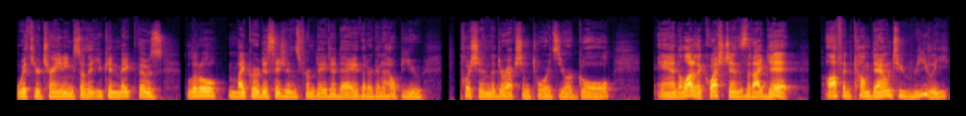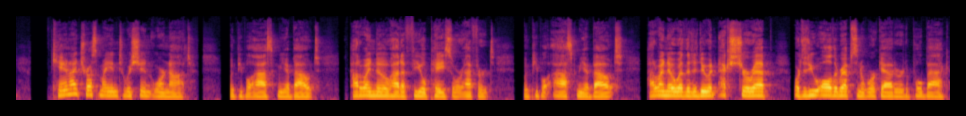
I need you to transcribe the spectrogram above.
with your training so that you can make those little micro decisions from day to day that are going to help you push in the direction towards your goal. And a lot of the questions that I get often come down to really can I trust my intuition or not? When people ask me about how do I know how to feel pace or effort? When people ask me about how do I know whether to do an extra rep or to do all the reps in a workout or to pull back?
